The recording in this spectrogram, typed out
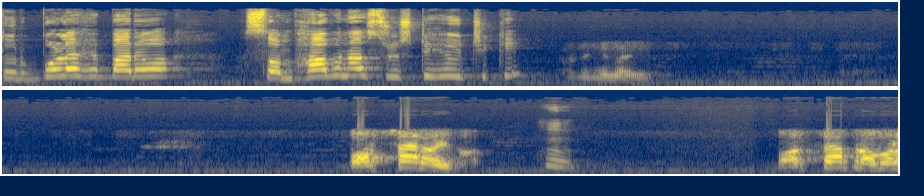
দুর্বল হেবার সম্ভাবনা সৃষ্টি হেউচি কি বর্ষা রহিব বর্ষা প্রবল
